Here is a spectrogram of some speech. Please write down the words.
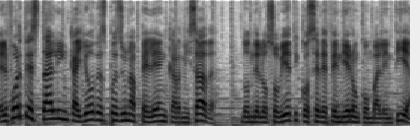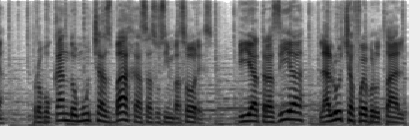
el fuerte Stalin cayó después de una pelea encarnizada, donde los soviéticos se defendieron con valentía, provocando muchas bajas a sus invasores. Día tras día, la lucha fue brutal,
